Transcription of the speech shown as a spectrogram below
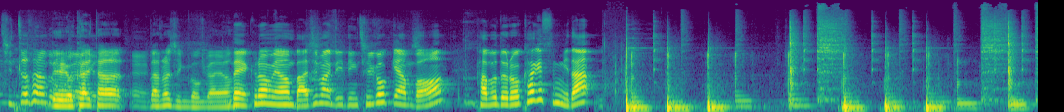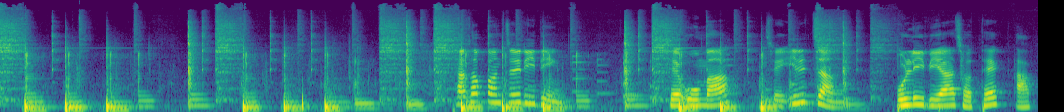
진짜 사람들 네 역할 다. 네. 나눠진 건가요? 네, 그러면 마지막 reading 즐겁게 한번 가보도록 하겠습니다. 다섯 번째 reading 제 5막 제 1장 올리비아 저택 앞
